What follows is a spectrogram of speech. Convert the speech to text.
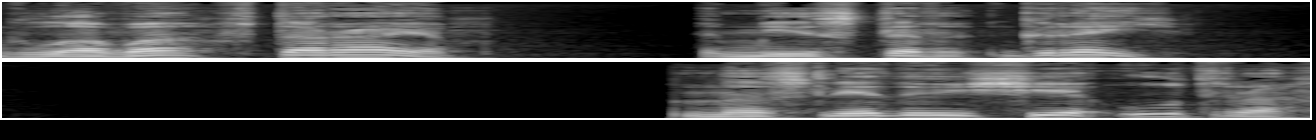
Глава вторая. Мистер Грей. На следующее утро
